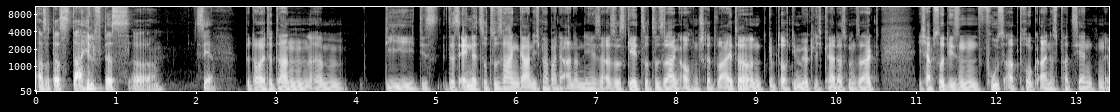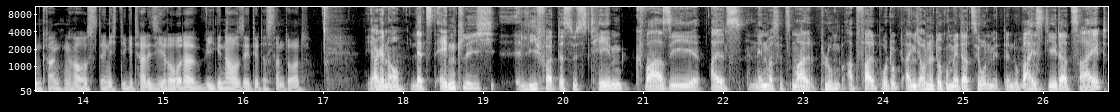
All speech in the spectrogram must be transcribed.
also das, da hilft das äh, sehr. Bedeutet dann, ähm, die, das, das endet sozusagen gar nicht mal bei der Anamnese. Also es geht sozusagen auch einen Schritt weiter und gibt auch die Möglichkeit, dass man sagt, ich habe so diesen Fußabdruck eines Patienten im Krankenhaus, den ich digitalisiere oder wie genau seht ihr das dann dort? Ja, genau. Letztendlich liefert das System quasi als, nennen wir es jetzt mal, plump Abfallprodukt eigentlich auch eine Dokumentation mit, denn du mhm. weißt jederzeit,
